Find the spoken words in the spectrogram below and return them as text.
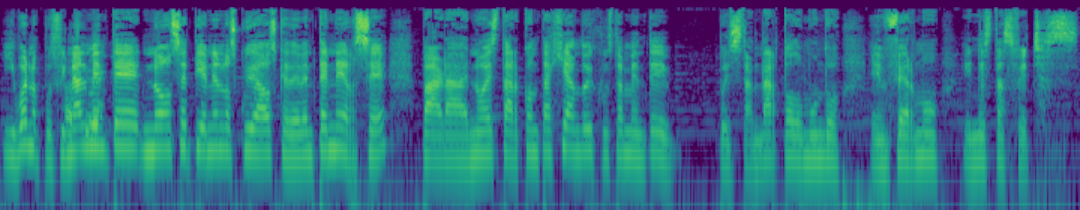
Y bueno, pues finalmente no se tienen los cuidados que deben tenerse para no estar contagiando y justamente pues andar todo mundo enfermo en estas fechas.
